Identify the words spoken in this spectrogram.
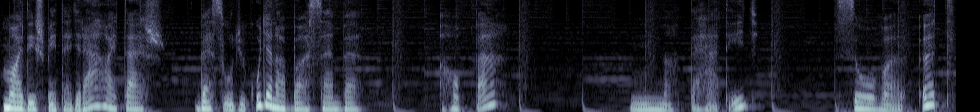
majd ismét egy ráhajtás, beszúrjuk ugyanabba a szembe, hoppá, na tehát így, szóval öt,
